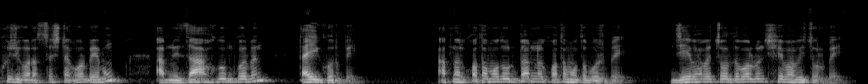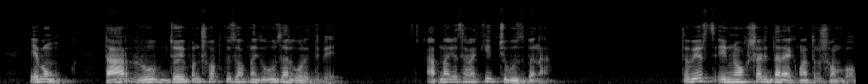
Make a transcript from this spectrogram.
খুশি করার চেষ্টা করবে এবং আপনি যা হুকুম করবেন তাই করবে। আপনার কথা মতো উঠবে, আপনার কথা মতো বসবে। যেভাবে চলতে বলবেন, সেভাবেই চলবে এবং তার রূপ, জৈবন সব কিছু আপনাকে উজাড় করে দিবে। আপনাকে ছাড়া কিচ্ছু বুঝবে না। তো বিয়ার্স এই নকশাটির দ্বারা একমাত্র সম্ভব।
